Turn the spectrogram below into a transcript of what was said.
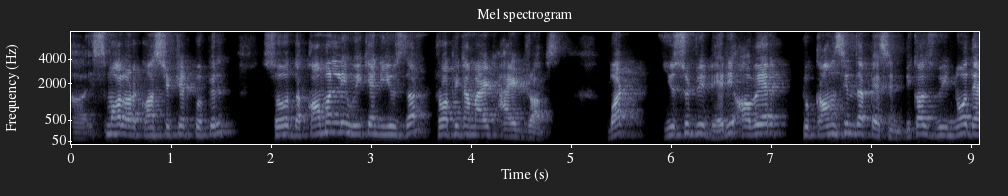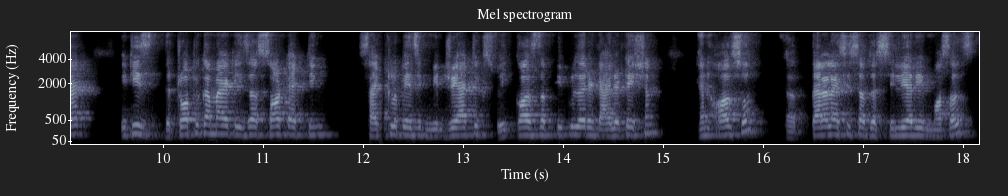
uh, small or constricted pupil. So the commonly we can use the tropicamide eye drops, but you should be very aware to counsel the patient because we know that it is the tropicamide is a short acting cycloplegic mydriatics which cause the pupillary dilatation and also uh, paralysis of the ciliary muscles.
